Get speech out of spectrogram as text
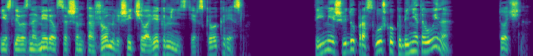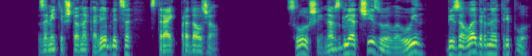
если вознамерился шантажом лишить человека министерского кресла. Ты имеешь в виду прослушку кабинета Уина? Точно. Заметив, что она колеблется, Страйк продолжал. Слушай, на взгляд Чизуэлла, Уин – безалаберное трепло.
